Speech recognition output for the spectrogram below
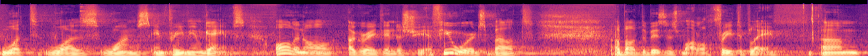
what was once in premium games. All in all, a great industry. A few words about about the business model, free to play. Um,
